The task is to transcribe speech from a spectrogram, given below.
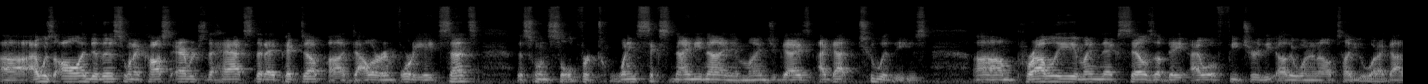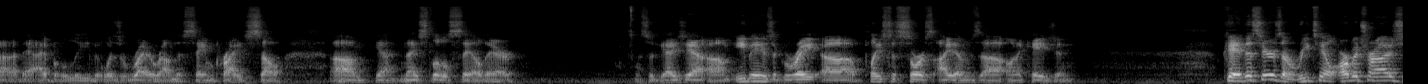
Uh, I was all into this when I cost averaged the hats that I picked up, uh, dollar and forty eight cents. This one sold for $26.99. And mind you guys, I got two of these. Um, probably in my next sales update, I will feature the other one and I'll tell you what I got out of that. I believe it was right around the same price. So, um, yeah, nice little sale there. So, guys, yeah, um, eBay is a great uh, place to source items uh, on occasion. Okay, this here is a retail arbitrage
